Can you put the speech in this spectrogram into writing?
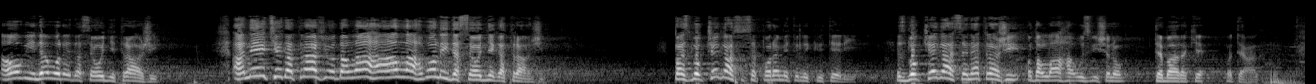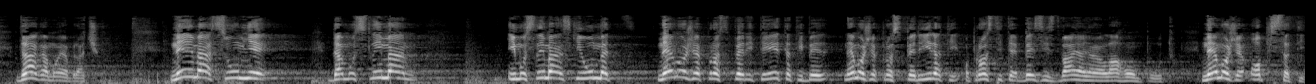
a ovi ne vole da se od njih traži. A neće da traže od Allaha, Allah voli da se od njega traži. Pa zbog čega su se poremetili kriteriji? Zbog čega se ne traži od Allaha uzvišenog te barake o teala? Draga moja braćo, nema sumnje da musliman i muslimanski umet ne može prosperitetati, ne može prosperirati, oprostite, bez izdvajanja na Allahovom putu. Ne može opstati,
